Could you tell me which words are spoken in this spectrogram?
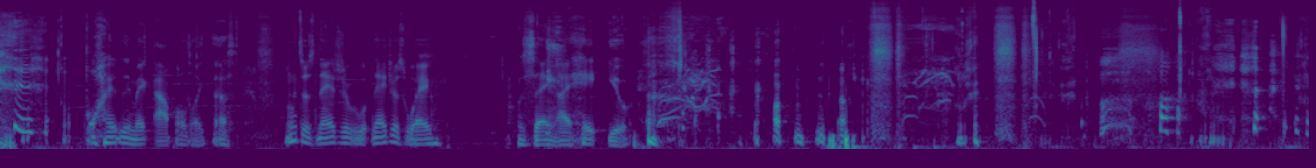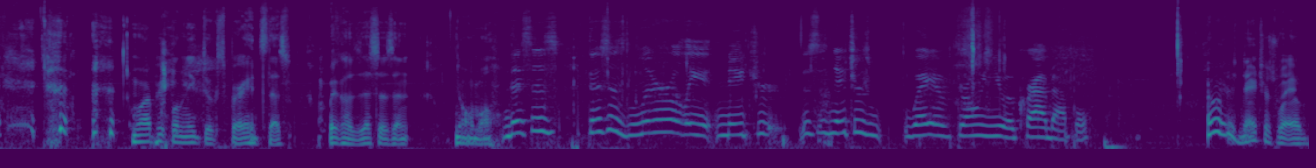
Why did they make apples like this? It's just nature, nature's way of saying, I hate you. More people need to experience this because this isn't normal. this is this is literally nature. This is nature's way of throwing you a crab apple. Oh, it's nature's way of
